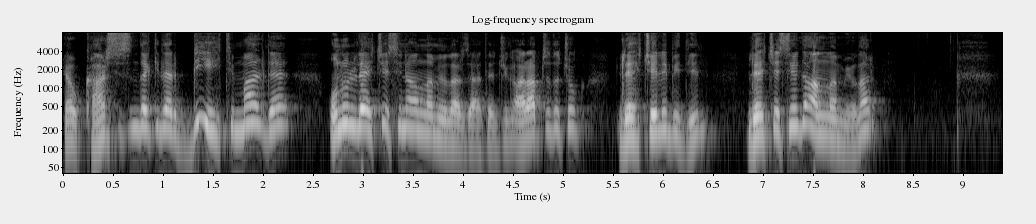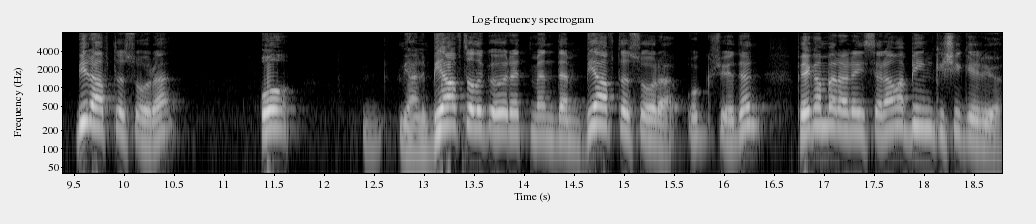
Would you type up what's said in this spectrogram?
Ya karşısındakiler bir ihtimal de onun lehçesini anlamıyorlar zaten. Çünkü Arapçada çok lehçeli bir dil. Lehçesini de anlamıyorlar. Bir hafta sonra o yani bir haftalık öğretmenden bir hafta sonra o şeyden Peygamber aleyhisselama bin kişi geliyor.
